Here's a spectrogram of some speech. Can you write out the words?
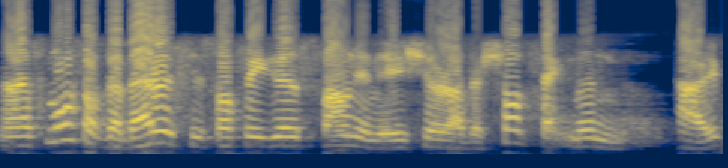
Now, as most of the Barrett's esophagus found in Asia are the short segment type,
